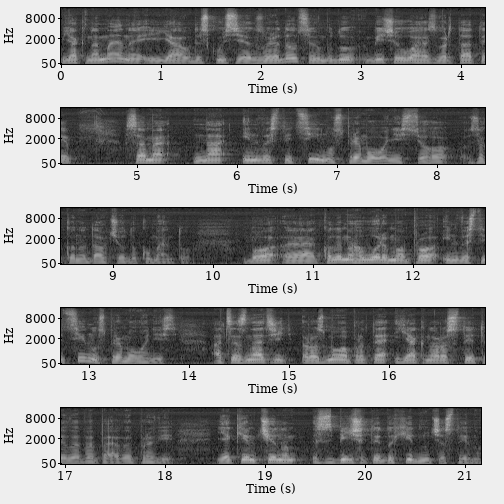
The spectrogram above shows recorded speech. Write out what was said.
як на мене, і я в дискусіях з урядовцями буду більше уваги звертати саме на інвестиційну спрямованість цього законодавчого документу. Бо е, коли ми говоримо про інвестиційну спрямованість, а це значить розмова про те, як наростити ВВП, ви праві, яким чином збільшити дохідну частину.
